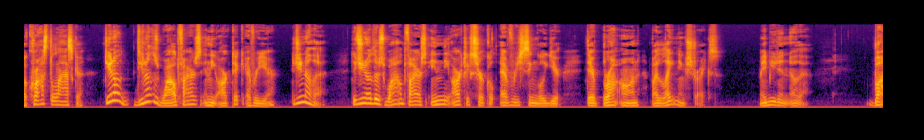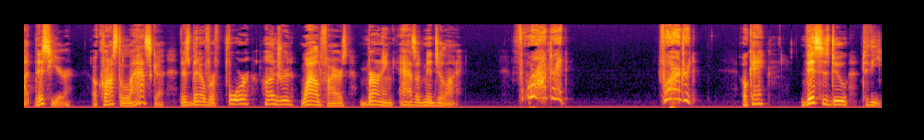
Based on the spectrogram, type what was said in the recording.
across Alaska, do you know do you know there's wildfires in the Arctic every year? Did you know that? Did you know there's wildfires in the Arctic Circle every single year? They're brought on by lightning strikes. Maybe you didn't know that. But this year, across Alaska, there's been over 400 wildfires burning as of mid July. 400! 400! Okay? This is due to the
